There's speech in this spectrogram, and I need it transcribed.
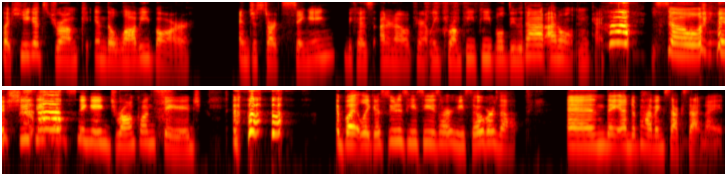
but he gets drunk in the lobby bar and just starts singing because I don't know, apparently grumpy people do that. I don't okay. So she sees him singing drunk on stage. but like as soon as he sees her, he sobers up. And they end up having sex that night.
